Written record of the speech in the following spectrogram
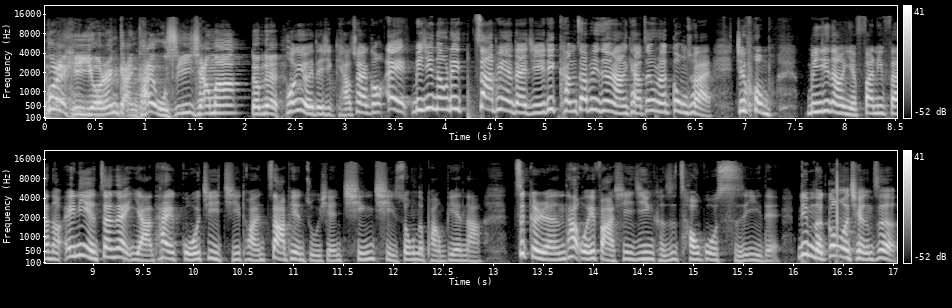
过去有人敢开五十一枪吗？对不对？朋友就是跳出来讲，哎，民进党你诈骗的代志，你看诈骗这人跳这个人供出来，结果民进党也翻一翻哦，哎，你也站在亚太国际集团诈骗主嫌秦启松的旁边呐，这个人他违法吸金可是超过十亿的，你们的跟我前者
